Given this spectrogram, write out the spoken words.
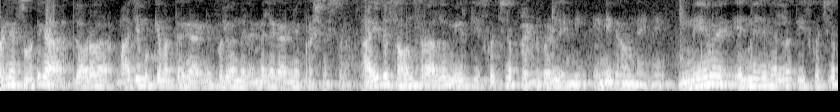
ఇప్పుడు నేను సూటిగా గౌరవ మాజీ ముఖ్యమంత్రి గారిని పులివెందుల ఎమ్మెల్యే గారిని ప్రశ్నిస్తున్నా. ఐదు సంవత్సరాల్లో మీరు తీసుకొచ్చిన పెట్టుబడులు ఎన్ని? ఎన్ని గ్రౌండ్ అయినాయి? మేము ఎనిమిది నెలల్లో తీసుకొచ్చిన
